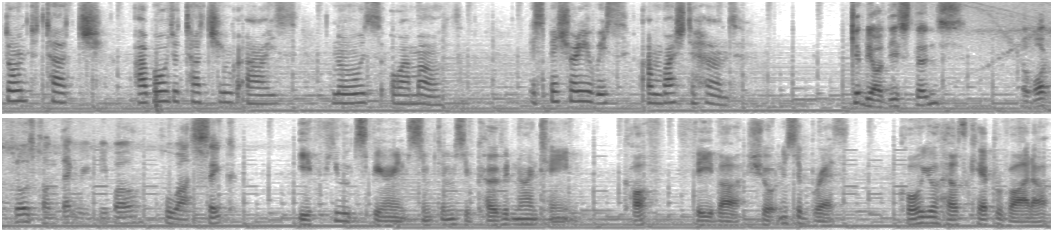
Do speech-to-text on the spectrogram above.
Don't touch. Avoid touching eyes, nose, or mouth, especially with unwashed hands. Keep your distance. Avoid close contact with people who are sick. If you experience symptoms of COVID 19, cough, fever, shortness of breath, call your healthcare provider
